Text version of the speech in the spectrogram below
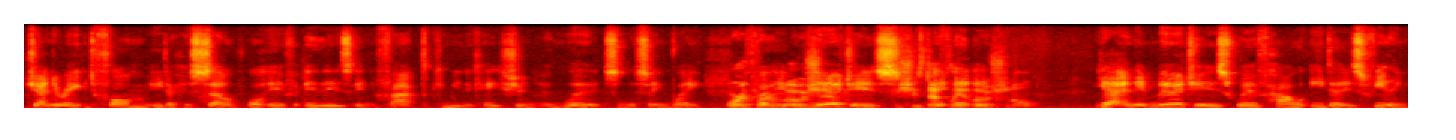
generated from either herself what if it is in fact communication and words in the same way or through but it emotion? merges- She's definitely it- it- emotional. Yeah, and it merges with how Eda is feeling.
